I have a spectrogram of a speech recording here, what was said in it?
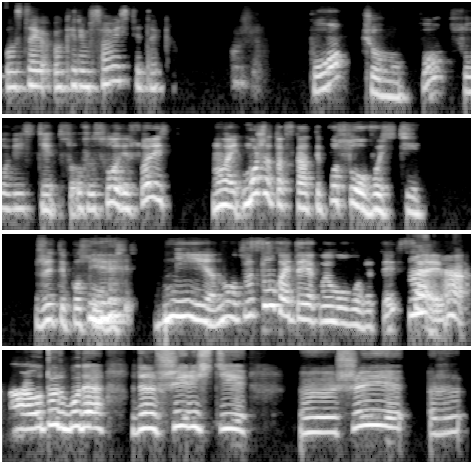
Усе окрім совісті, так? По чому? По совісті. В слові совість, ну, можна так сказати, по совості. Жити по совісті. Ні, ну ви слухайте, як ви говорите, і Ну, все. а, а отут буде в ширісті е, ши, р,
